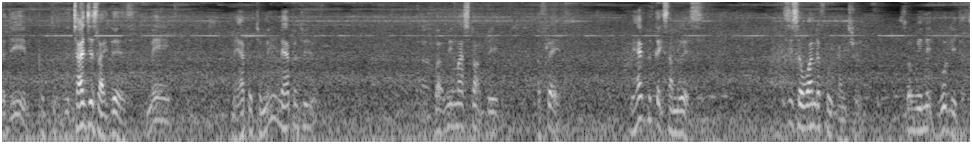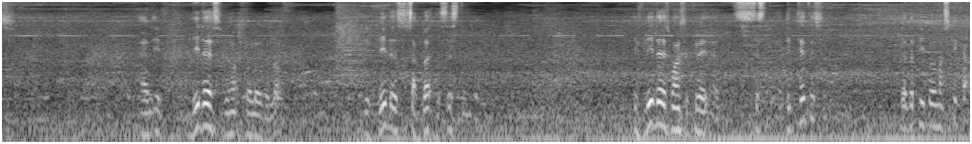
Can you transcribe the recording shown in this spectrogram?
jadi the charges like this may may happen to me, may happen to you. Uh, but we must not be afraid. We have to take some risks. This is a wonderful country, so we need good leaders. And if leaders do not follow the law, if leaders subvert the system, if leaders want to create a system, a dictatorship, then the people must speak up.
